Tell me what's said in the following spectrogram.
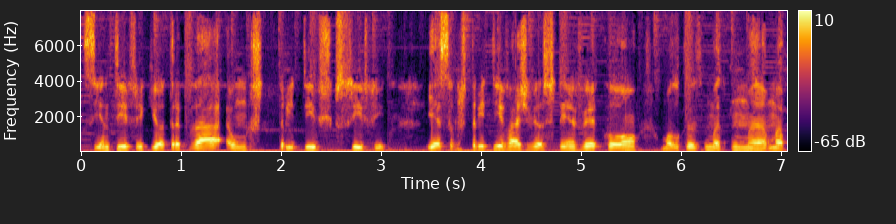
científico e outra que dá um restritivo específico. E esse restritivo às vezes tem a ver com uma, uma, uma,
